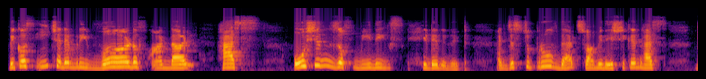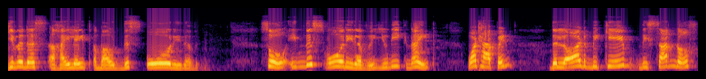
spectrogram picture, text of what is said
Because each and every word of Andal has oceans of meanings hidden in it. And just to prove that, Swami Deshikan has given us a highlight about this Oriravu. So, in this Oriravu, unique night, what happened? The Lord became the son of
